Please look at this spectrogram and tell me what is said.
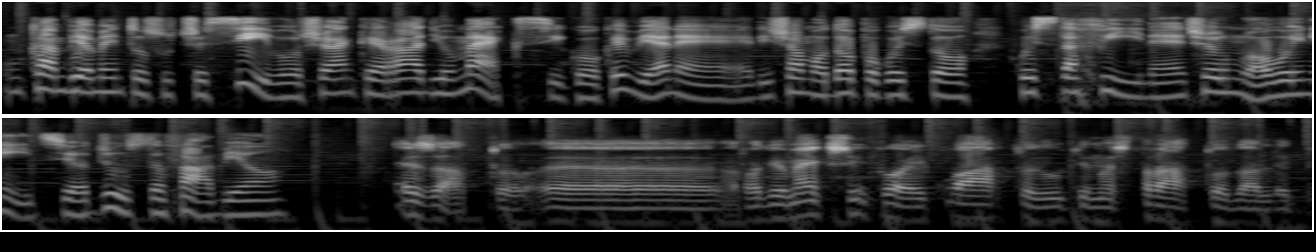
un cambiamento successivo, c'è anche Radio Mexico che viene, diciamo, dopo questo, questa fine, c'è un nuovo inizio, giusto Fabio? Esatto, eh, Radio Mexico è il quarto e l'ultimo estratto dall'EP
